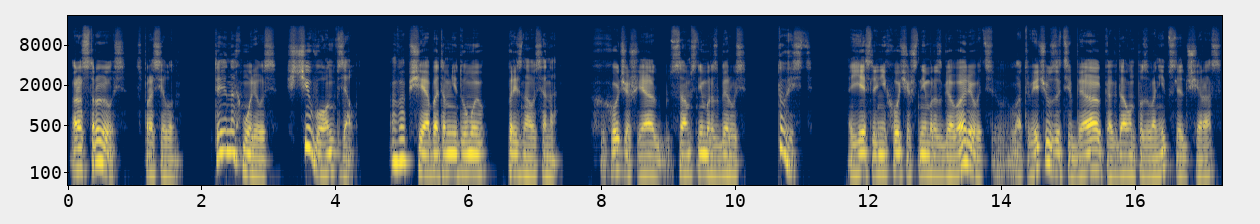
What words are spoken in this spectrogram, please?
«Расстроилась?» — спросил он. Ты нахмурилась. С чего он взял? «Вообще об этом не думаю», — призналась она. «Хочешь, я сам с ним разберусь?» «То есть?» «Если не хочешь с ним разговаривать, отвечу за тебя, когда он позвонит в следующий раз.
